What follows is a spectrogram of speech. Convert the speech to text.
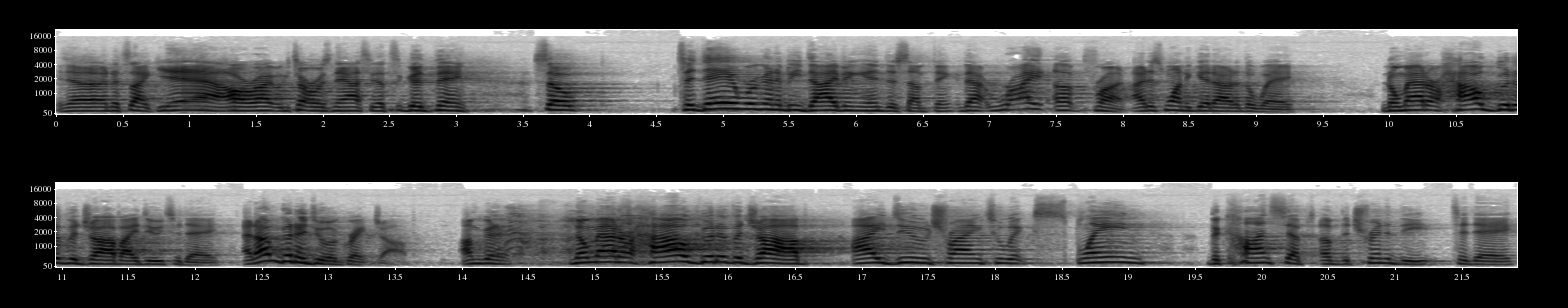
You know, and it's like, yeah, all right, my guitar was nasty. That's a good thing. So today we're going to be diving into something that right up front, I just want to get out of the way. No matter how good of a job I do today, and I'm going to do a great job. I'm going to, no matter how good of a job I do trying to explain the concept of the Trinity today,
